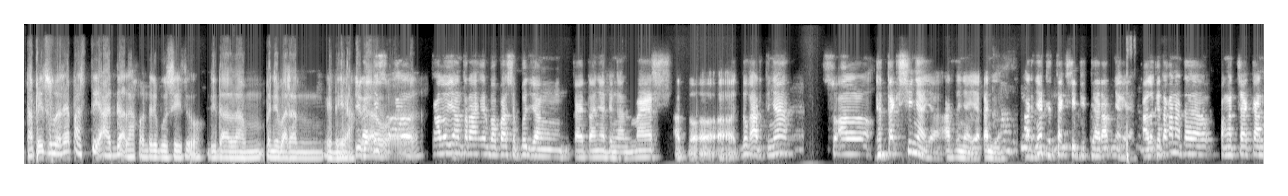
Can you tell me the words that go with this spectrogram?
Tapi sebenarnya pasti ada lah kontribusi itu di dalam penyebaran ini ya. Juga, soal, kalau yang terakhir Bapak sebut yang kaitannya dengan MERS atau uh, itu artinya soal deteksinya ya artinya ya kan? Ya artinya deteksi di daratnya ya. Kalau kita kan ada pengecekan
